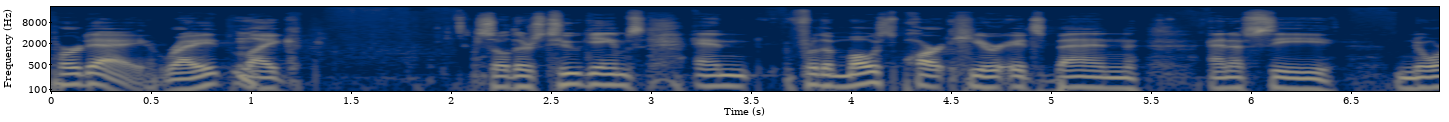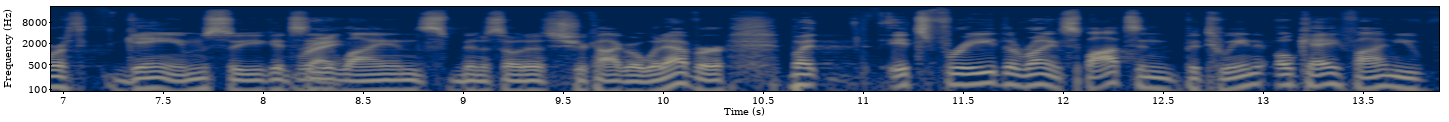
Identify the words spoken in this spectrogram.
per day, right? Hmm. Like. So there's two games, and for the most part here, it's been NFC North games, so you can see Right. Lions, Minnesota, Chicago, whatever. But it's free. They're running spots in between. Okay, fine. You've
